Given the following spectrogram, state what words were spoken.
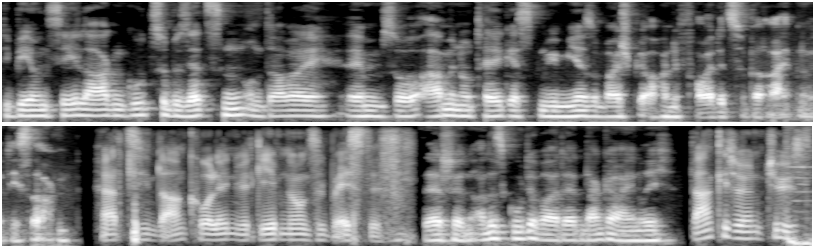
die B- und C-Lagen gut zu besetzen und dabei ähm, so so armen Hotelgästen wie mir zum Beispiel auch eine Freude zu bereiten, würde ich sagen. Herzlichen Dank, Colin. Wir geben unser Bestes. Sehr schön. Alles Gute weiterhin. Danke, Heinrich. Dankeschön. Tschüss.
